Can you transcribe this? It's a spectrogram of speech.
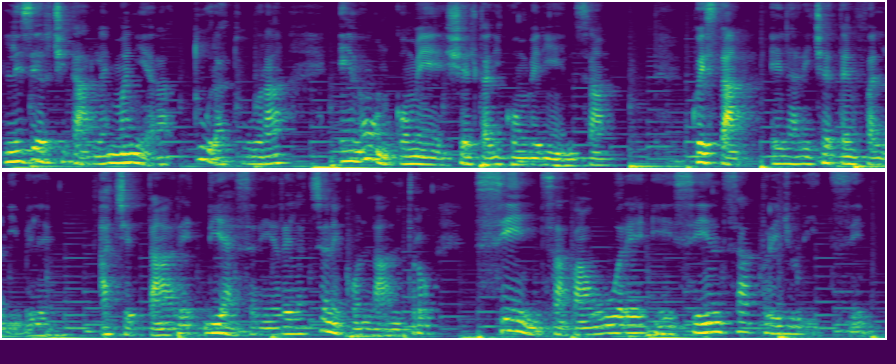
l'esercitarla in maniera duratura e non come scelta di convenienza. Questa è la ricetta infallibile, accettare di essere in relazione con l'altro senza paure e senza pregiudizi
